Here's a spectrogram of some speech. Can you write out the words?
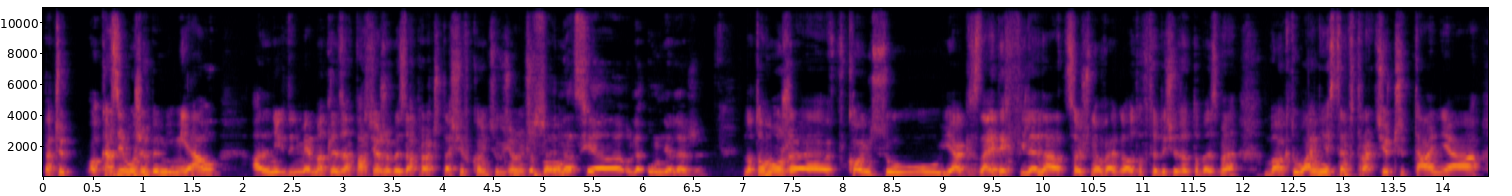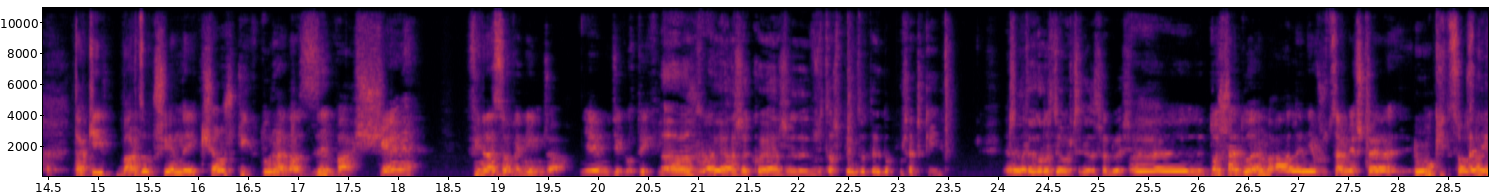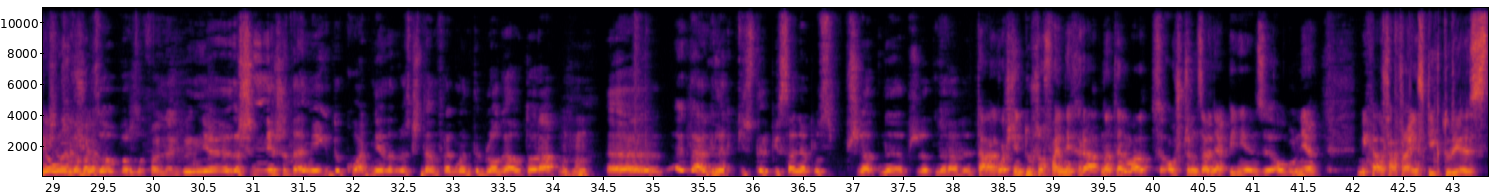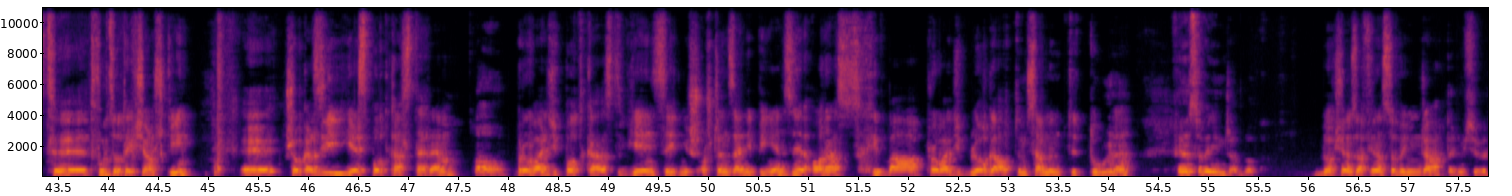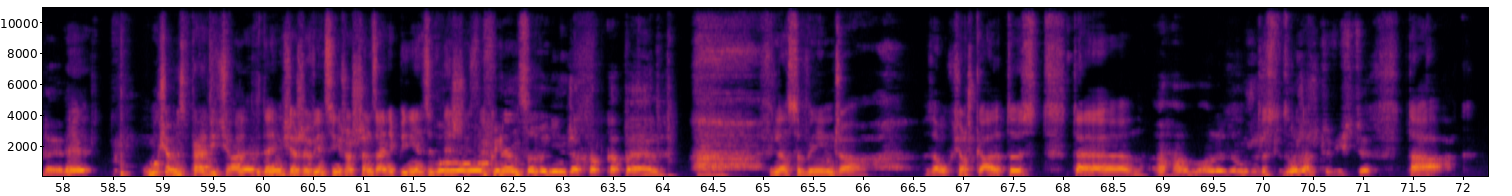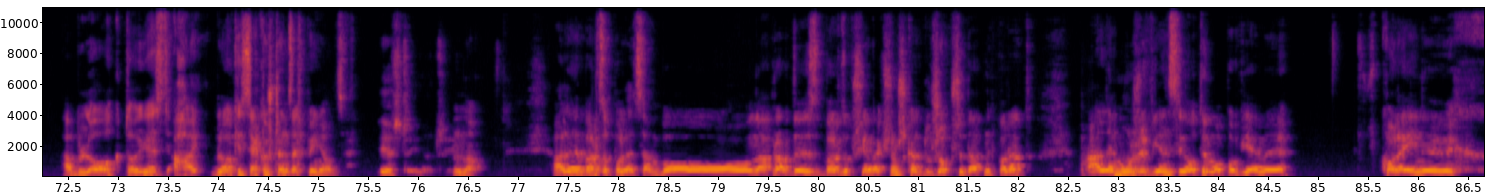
Znaczy, okazję może bym i miał, ale nigdy nie miałem na tyle zaparcia, żeby Zapraczeta się w końcu wziąć. To sobie, Bo, Nacja u mnie leży. no to może w końcu, jak znajdę chwilę na coś nowego, to wtedy się za to wezmę, bo aktualnie jestem w trakcie czytania takiej bardzo przyjemnej książki, która nazywa się Finansowy Ninja. Nie wiem, gdzie go w tej chwili położyłem. kojarzę, kojarzę. Wrzucasz 5 złotych do puszeczki? Czy do E, tego rozdziału jeszcze nie doszedłeś? Yy, doszedłem, ale nie wrzucam jeszcze. Póki co Ale nie, zająłem książka się... bardzo, bardzo fajna. Jakby nie, znaczy nie czytałem jej dokładnie, natomiast czytałem fragmenty bloga autora. Mhm. E, no i tak, lekki styl pisania plus przydatne, przydatne rady. Tak, właśnie dużo fajnych rad na temat oszczędzania pieniędzy. Ogólnie Michał Szafrański, który jest e, twórcą tej książki, e, przy okazji jest podcasterem, O, prowadzi podcast Więcej niż oszczędzanie pieniędzy oraz chyba prowadzi bloga o tym samym tytule. Mhm. finansowy ninja blog. Blog się nazywa Finansowy Ninja. Tak mi się wydaje. No. E, musiałbym sprawdzić, ale wydaje mi się, że więcej niż oszczędzanie pieniędzy też jest taką... Finansowy Ninja. Zamów książkę, ale to jest ten... Aha, ale to może, To jest- może rzeczywiście. Tak. A blog to jest. Aha, blog jest jak oszczędzać pieniądze. Jeszcze inaczej. No. Ale bardzo polecam, bo naprawdę jest bardzo przyjemna książka, dużo przydatnych porad, ale może więcej o tym opowiemy w kolejnych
